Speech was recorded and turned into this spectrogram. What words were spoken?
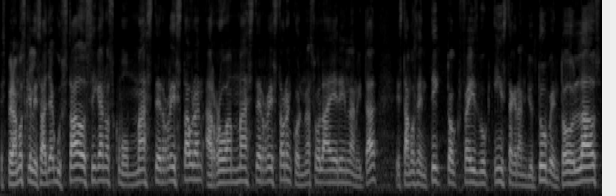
Esperamos que les haya gustado. Síganos como Master Restaurant, arroba Master Restaurant con una sola R en la mitad. Estamos en TikTok, Facebook, Instagram, YouTube, en todos lados.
